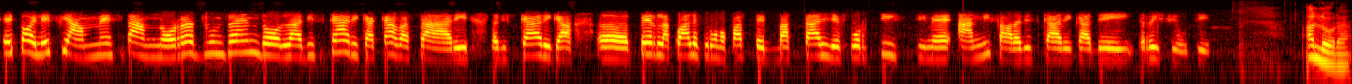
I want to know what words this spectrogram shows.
e poi le fiamme stanno raggiungendo la discarica Cavasari, la discarica eh, per la quale furono fatte battaglie fortissime anni fa, la discarica dei rifiuti. Allora,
